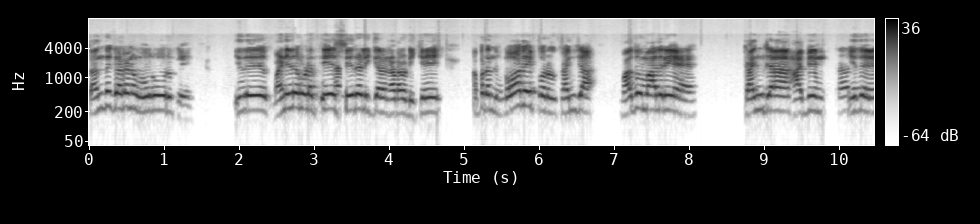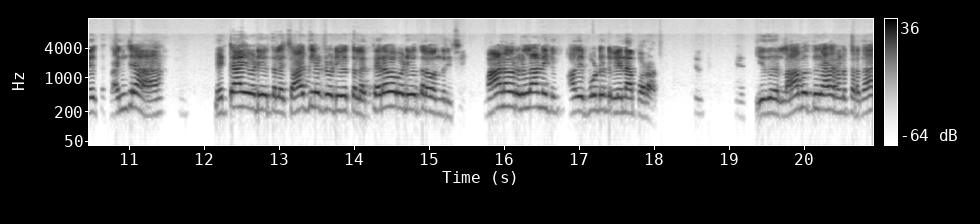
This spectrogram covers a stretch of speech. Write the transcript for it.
சந்து கடன் ஒரு ஊருக்கு. இது மனித குலத்தையே சீரழிக்கிற நடவடிக்கை. அப்புறம் இந்த போதைப் பொருள் கஞ்சா மது மாதிரியே கஞ்சா அபிம் இது கஞ்சா மிட்டாய் வடிவத்துல சாக்லேட் வடிவத்துல திரவ வடிவத்துல வந்துருச்சு. மாணவர்கள்லாம் இன்னைக்கு அதை போட்டுட்டு வீணா போறாங்க. இது லாபத்துக்காக நடத்துறதா?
